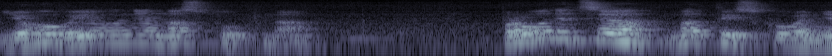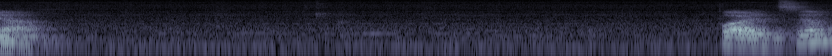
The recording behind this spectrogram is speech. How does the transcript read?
його виявлення наступна. Проводиться натискування пальцем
